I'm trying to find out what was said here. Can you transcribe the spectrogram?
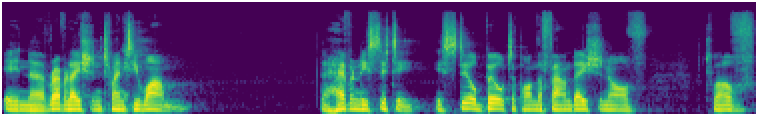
in uh, Revelation 21, the heavenly city is still built upon the foundation of 12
